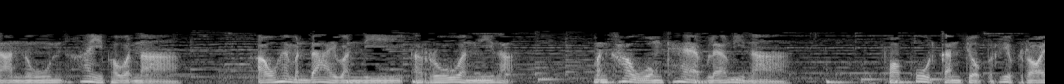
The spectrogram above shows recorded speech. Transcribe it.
งานนู้นให้ภาวนา เอาให้มันได้วันนี้รู้วันนี้ละ่ะ มันเข้าวงแคบแล้วนี่นา พอพูดกันจบเรียบร้อย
